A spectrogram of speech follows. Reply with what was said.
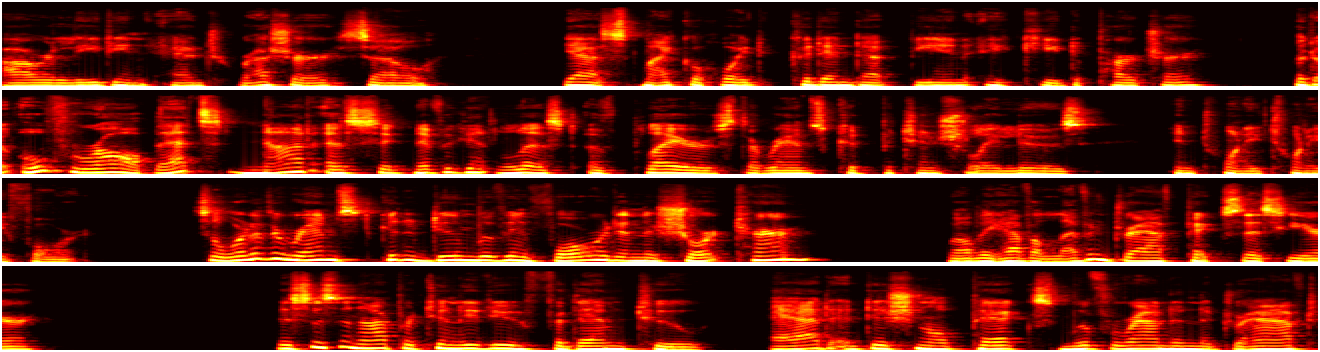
our leading edge rusher. So, yes, Michael Hoecht could end up being a key departure. But overall, that's not a significant list of players the Rams could potentially lose in 2024. So, what are the Rams going to do moving forward in the short term? Well, they have 11 draft picks this year. This is an opportunity for them to add additional picks, move around in the draft,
